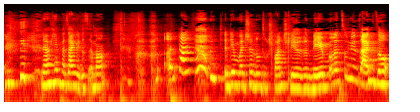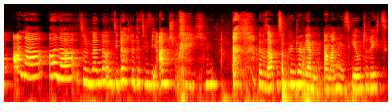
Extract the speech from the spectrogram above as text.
Na, auf jeden Fall sagen wir das immer. Und dann, und in dem Moment stand unsere Spanischlehrerin neben uns und wir sagen so, Olla, Olla, zueinander und sie dachte, dass wir sie ansprechen. Und das war auch ein bisschen cringe, wir haben am Anfang des Geo-Unterrichts,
